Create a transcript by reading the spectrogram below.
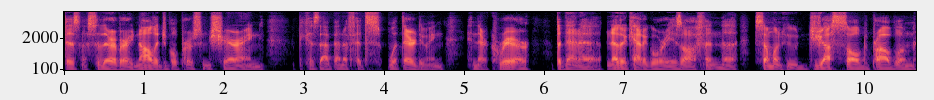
business. So they're a very knowledgeable person sharing because that benefits what they're doing in their career. But then uh, another category is often uh, someone who just solved a problem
